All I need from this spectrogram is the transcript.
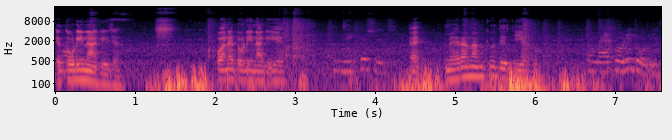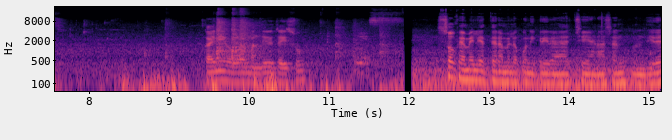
એ તોડી નાખી છે. કોને તોડી નાખી એ? મેરા નામ ક્યું દેતી હતું તું? તો મેં થોડી તોડી છે. કંઈ નહીં હવે મંદિરે જઈશું. યસ સો ફેમિલી અત્યારે અમે લોકો નીકળી રહ્યા છીએ એણાસન મંદિરે.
